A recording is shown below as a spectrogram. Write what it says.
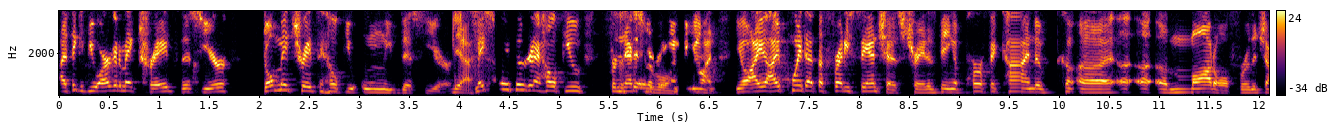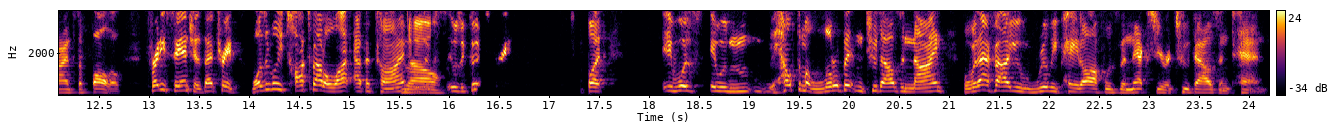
I think if you are going to make trades this year, don't make trades to help you only this year. Yes. Make trades that are going to help you for next year and beyond. You know, I, I point at the Freddie Sanchez trade as being a perfect kind of uh, a, a, model for the Giants to follow. Freddie Sanchez, that trade wasn't really talked about a lot at the time. No. It, was a, it was a good trade, but it was it would help them a little bit in 2009, but where that value really paid off was the next year in 2010.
